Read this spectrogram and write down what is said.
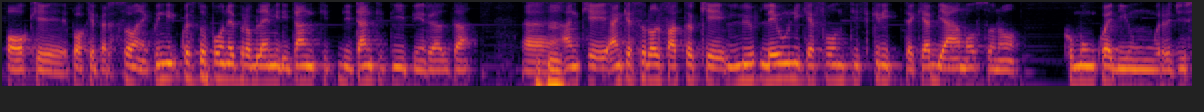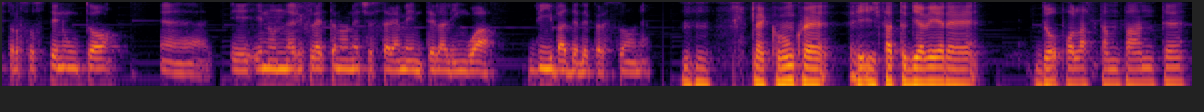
poche, poche, persone. Quindi questo pone problemi di tanti, di tanti tipi in realtà. Eh, mm-hmm. anche, anche, solo il fatto che l- le uniche fonti scritte che abbiamo sono comunque di un registro sostenuto eh, e, e, non riflettono necessariamente la lingua viva delle persone. Mm-hmm. Beh, comunque il fatto di avere dopo la stampante,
